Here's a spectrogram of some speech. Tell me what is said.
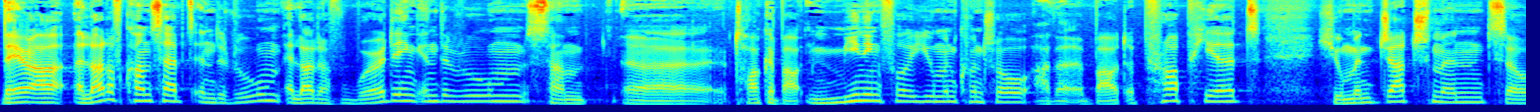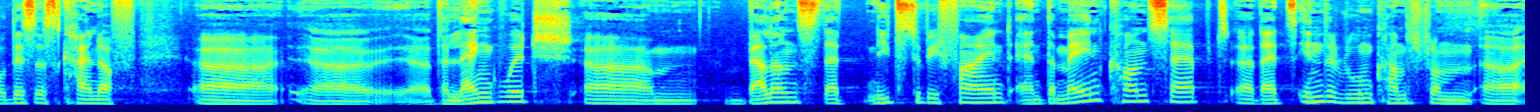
there are a lot of concepts in the room, a lot of wording in the room. Some uh, talk about meaningful human control, other about appropriate human judgment. So this is kind of uh, uh, the language um, balance that needs to be found. And the main concept uh, that's in the room comes from uh,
